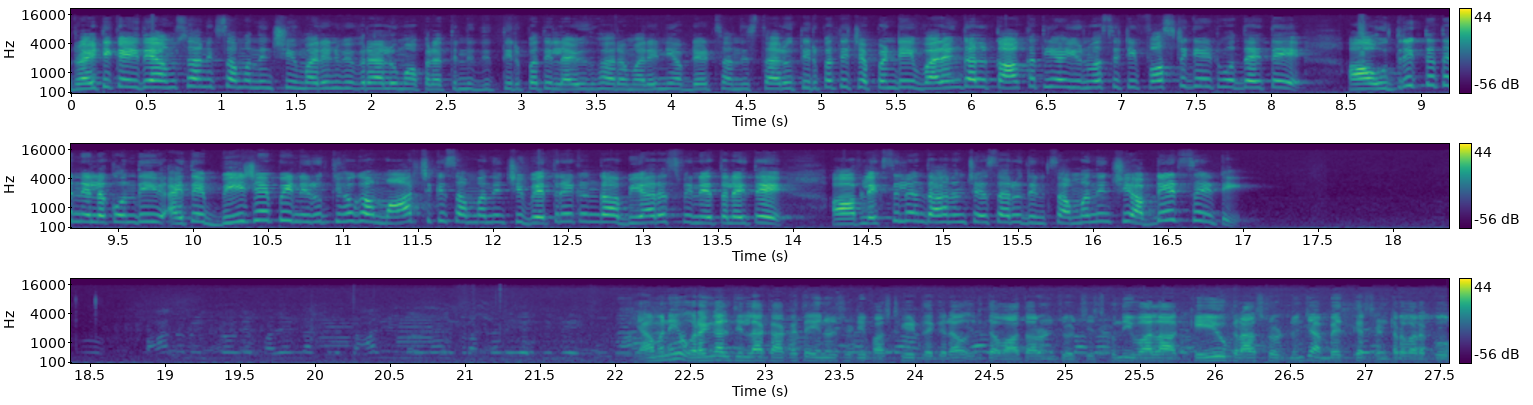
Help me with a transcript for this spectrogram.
రైట్ ఇక ఇదే అంశానికి సంబంధించి మరిన్ని వివరాలు మా ప్రతినిధి తిరుపతి లైవ్ ద్వారా మరిన్ని అప్డేట్స్ అందిస్తారు. తిరుపతి చెప్పండి Warangal Kakatiya university first gate వద్ద అయితే ఆ ఉద్రిక్తత నెలకొంది. అయితే బీజేపీ నిరుద్యోగ మార్చికి సంబంధించి వ్యతిరేకంగా బీఆర్ఎస్పీ నేతలైతే ఆ ఫ్లెక్సీలను దహనం చేశారు. దీనికి సంబంధించి అప్డేట్స్ ఏంటి? యామని వరంగల్ జిల్లా కాకతీయ యూనివర్సిటీ ఫస్ట్ గేట్ దగ్గర ఉచిత వాతావరణం చోటు చేసుకుంది. ఇవాళ కేయూ క్రాస్ రోడ్ నుంచి అంబేద్కర్ సెంటర్ వరకు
